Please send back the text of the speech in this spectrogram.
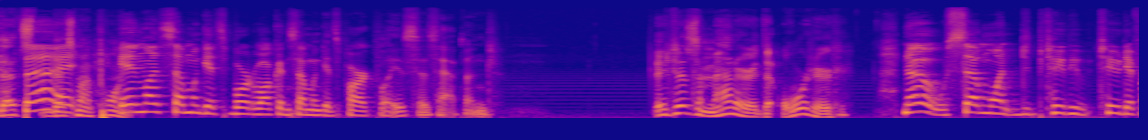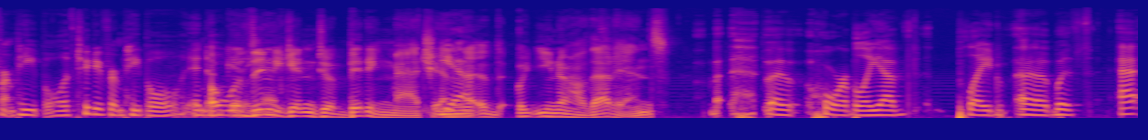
that's but that's my point. Unless someone gets Boardwalk and someone gets Park Place, has happened. It doesn't matter the order. No, someone, two people, two different people. If two different people end up Oh well, then it. you get into a bidding match, and Yeah. that- you know how that ends. uh, horribly. I've played uh, with uh,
